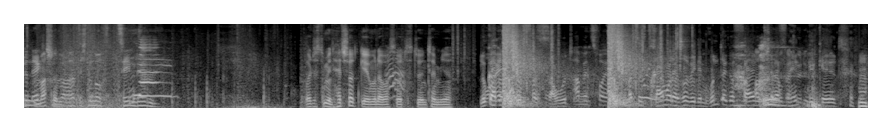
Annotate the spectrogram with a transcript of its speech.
ich in Action machen? war, hatte ich nur noch 10 Leben. Wolltest du mir einen Headshot geben oder was wolltest du hinter mir? Luke hat Oh, uns alles versaut. Ab ey. ins Feuer. Hat ist dreimal oder so wegen dem runtergefallen und ich hab oh, von hinten gekillt.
